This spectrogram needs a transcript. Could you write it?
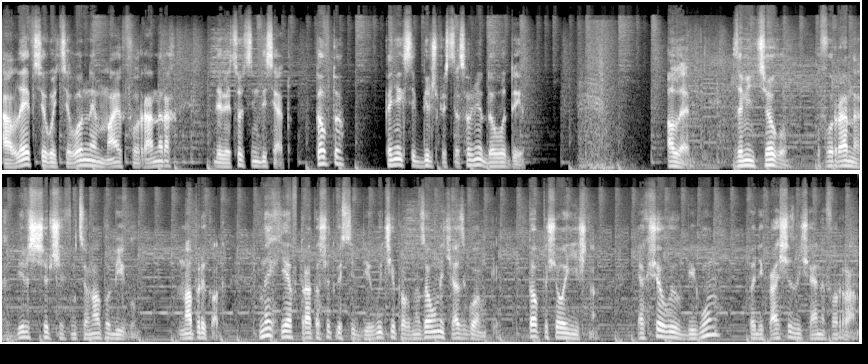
Але всього цього немає в форранерах 970, тобто Phoenix більш пристосовані до води. Але замін цього у форранах більш ширший функціонал побігу. Наприклад, в них є втрата швидкості бігу чи прогнозований час гонки. Тобто, що логічно, якщо ви в бігун, тоді краще звичайний форран.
